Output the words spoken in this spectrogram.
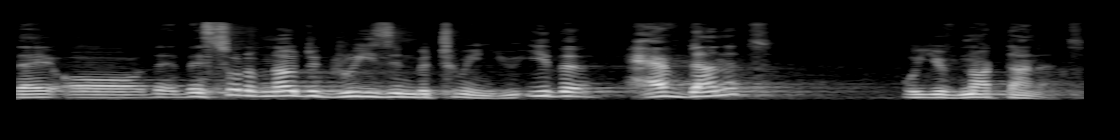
they are, there's sort of no degrees in between. You either have done it or you've not done it.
